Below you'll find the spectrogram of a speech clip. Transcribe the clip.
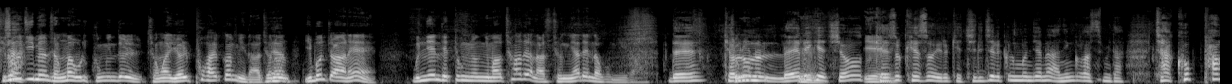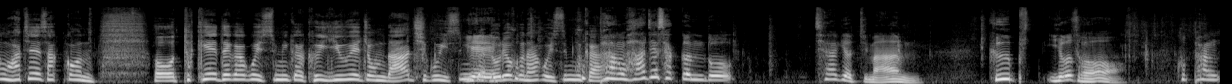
길어지면 자. 정말 우리 국민들 정말 열폭할 겁니다. 저는 네. 이번 주 안에 문재인 대통령님하고 청와대가 나서 정리해야 된다고 봅니다. 네. 결론을 정... 내리겠죠. 네. 계속해서 이렇게 질질 끌 문제는 아닌 것 같습니다. 자, 쿠팡 화재 사건 어, 떻게 돼가고 있습니까? 그 이후에 좀 나아지고 있습니까? 예, 노력은 쿠, 하고 있습니까? 쿠팡 화재 사건도 최악이었지만 그 이어서 쿠팡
